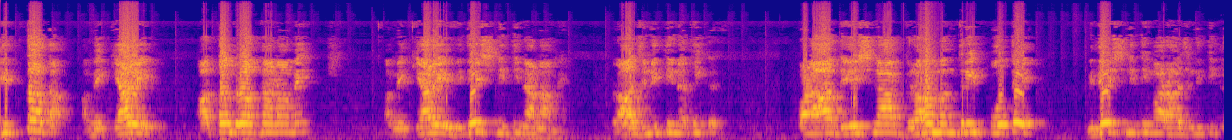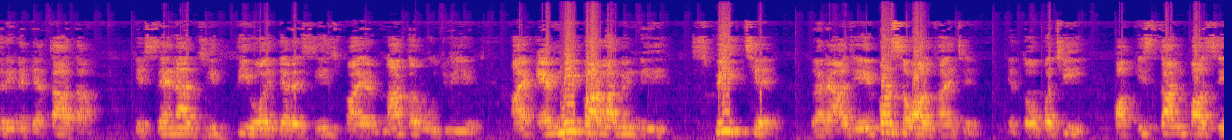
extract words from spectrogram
જીતતા હતા, અમે ક્યારેય આતંકવાદના નામે અમે ક્યારેય વિદેશ નીતિના નામે રાજનીતિ નથી કરી. પણ આ દેશના ગૃહમંત્રી પોતે વિદેશ નીતિમાં રાજનીતિ કરીને કહેતા હતા કે સેના જીતતી હોય ત્યારે સીઝ ફાયર ના કરવું જોઈએ. આ એમની પાર્લામેન્ટની સ્પીચ છે. ત્યારે આજે એ પણ સવાલ થાય છે કે તો પછી પાકિસ્તાન પાસે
